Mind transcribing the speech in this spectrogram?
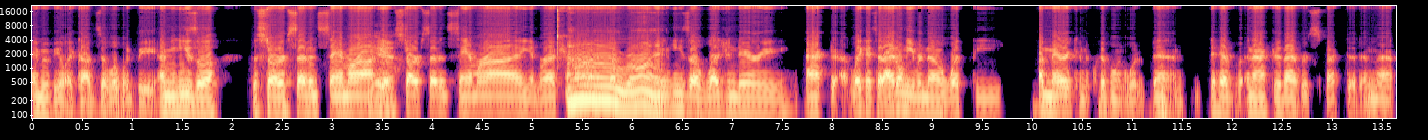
a movie like Godzilla would be. I mean, he's a the star of Seven Samurai. Yeah. had star of Seven Samurai and Rashomon. Oh, but, I right. mean, he's a legendary actor. Like I said, I don't even know what the American equivalent would have been to have an actor that respected and that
